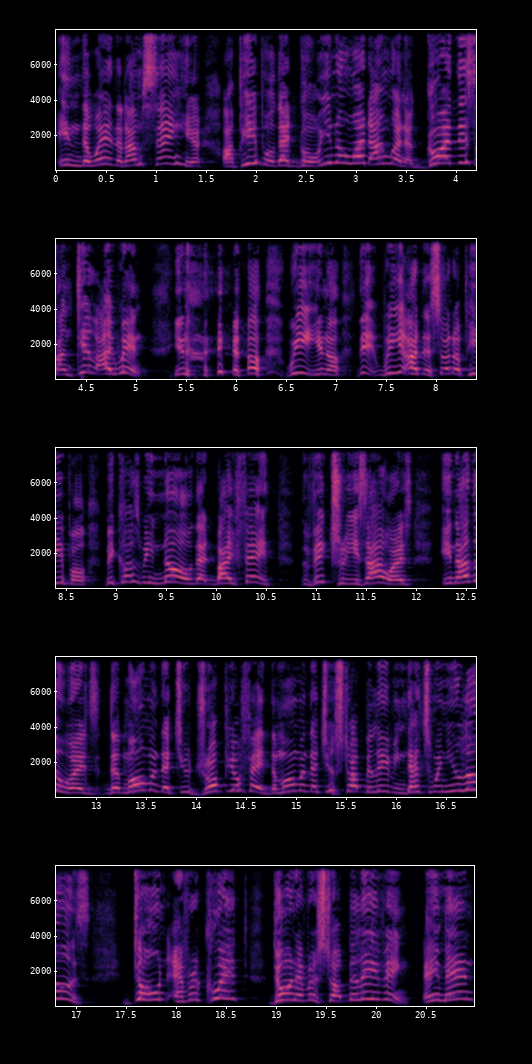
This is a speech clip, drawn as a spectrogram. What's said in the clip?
in the way that I'm saying here are people that go, you know what, I'm going to go at this until I win. You know, you know we, you know, we are the sort of people because we know that by faith, the victory is ours. In other words, the moment that you drop your faith, the moment that you stop believing, that's when you lose. Don't ever quit. Don't ever stop believing. Amen.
